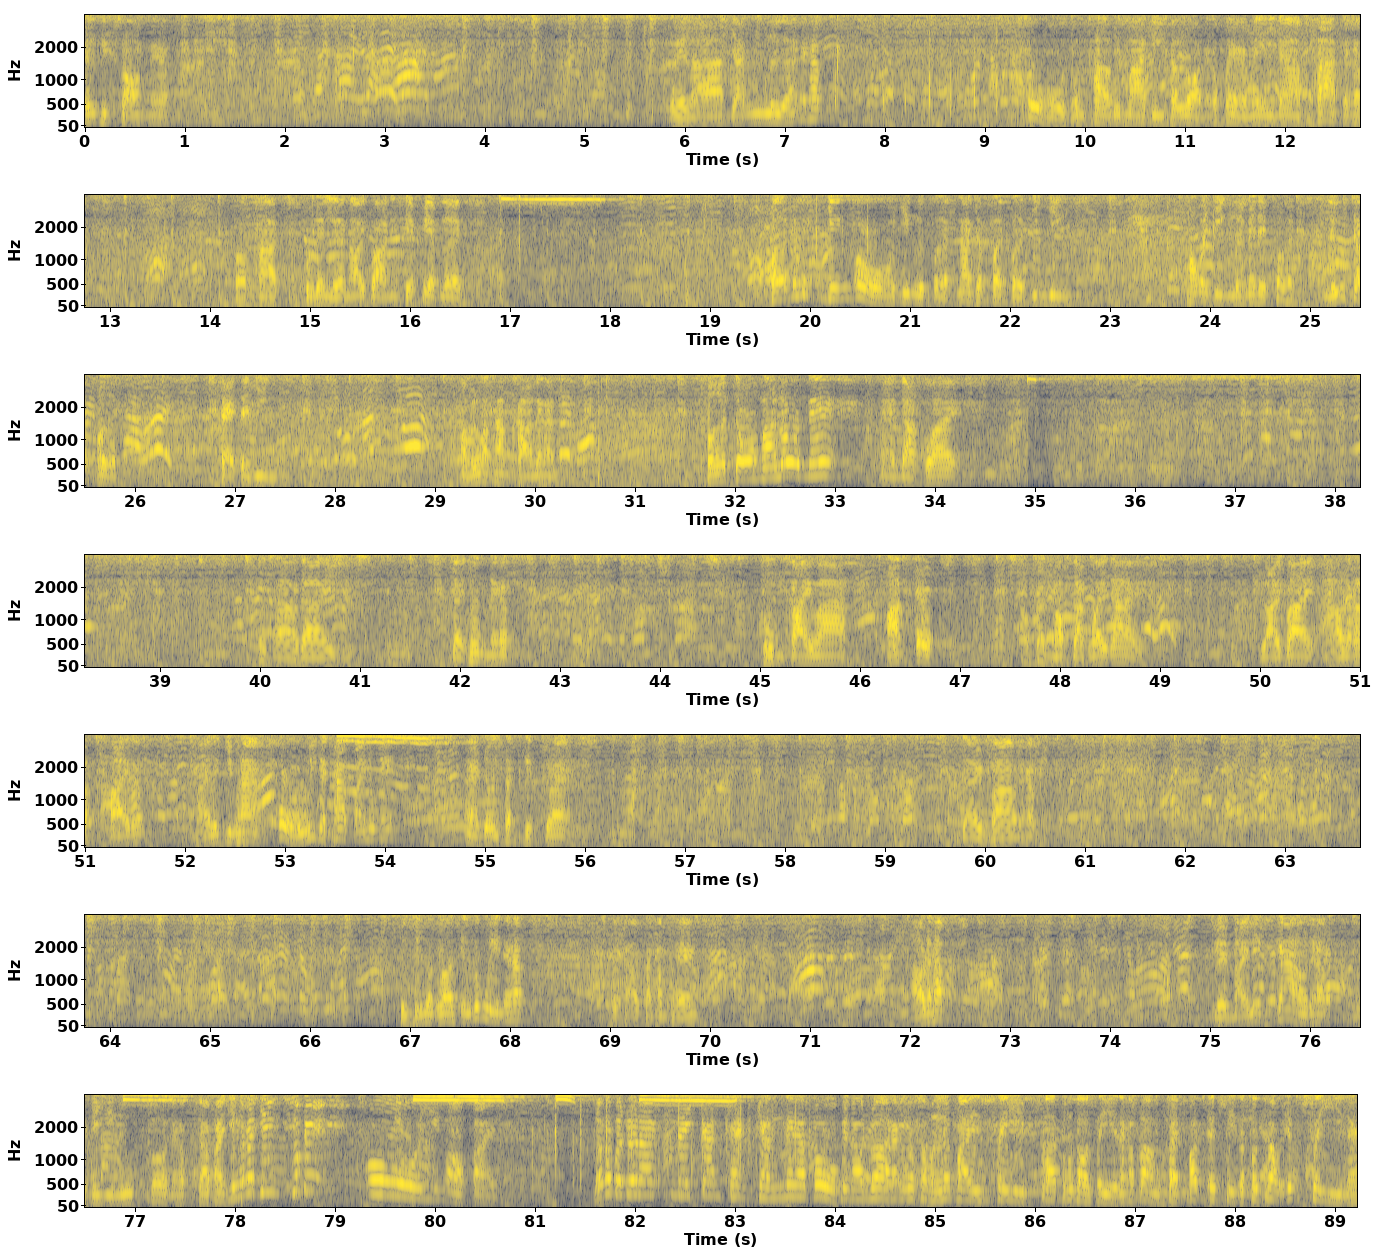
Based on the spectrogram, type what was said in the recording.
เป็นสิบสองนะครับเวลายังเหลือนะครับ โอ้โห ต้นข้าวนี่มาดีตลอดนะครับแม่ไม่น่าพลาดนะครับก็พลาดผู้เล่นเหลือน้อยกว่านี่เสียเปรียบเลย เปิดลูกนี้ยิง โอ้ยิงหรือเปิดน่าจะเปิดเปิดยิงยิงเพราะว่ายิงเลยไม่ได้เปิด หรือจะเปิด แต่จะยิง เอาเป็นว่าข้ามคานแล้วกัน เปิดโด่งมาลูกนี้แหมดักไว้ต้นข้าวได้ได้ทุ่มนะครับ ทุ่มไกลมาพักอกเอาแฟนม็อบดักไว้ได้ หลายใบเอาแล้วครับไปแล้วหมายเลขยี่ห้าโอ้โหกระชากไปลูกนี้แหมโดนสกิดด้วย ได้ฟาวนะครับสุดสีหลักรอเสียงลูกหวีนะครับไปข้าวสร้างกำแพง เอาละครับเล่นหมายเลขเก้านะครับวันนี้ยิงลูกโทษนะครับจ่าไปยิงแล้วก็ยิงลูกนี้โอ้ยิงออกไป แล้วก็หมดเวลาในการแข่งขันนะครับโอ้เป็นอันว่านะครับเสมอกันไป 4 ประตูต่อ 4 นะครับระหว่างแฟนบอล FC กับต้นเข้า FC นะครับ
